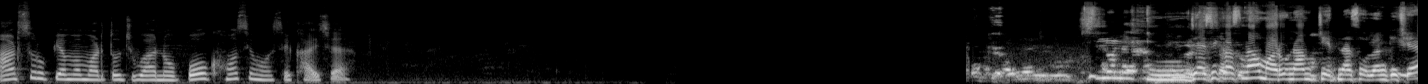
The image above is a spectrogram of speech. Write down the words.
આઠસો રૂપિયામાં મળતો જુવારનો પોક હોંશે હોંશે ખાય છે. જય શ્રી કૃષ્ણ. મારું નામ ચેતના સોલંકી છે.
